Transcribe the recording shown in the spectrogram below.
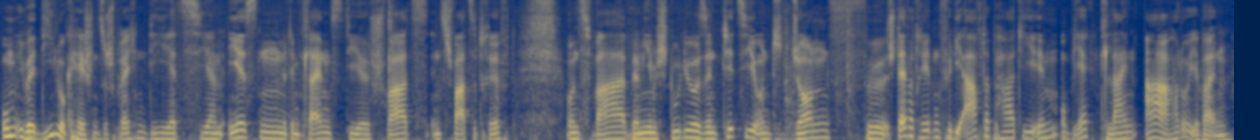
um über die Location zu sprechen, die jetzt hier am ehesten mit dem Kleidungsstil schwarz ins Schwarze trifft. Und zwar bei mir im Studio sind Tizi und John für, stellvertretend für die Afterparty im Objekt Klein A. Hallo, ihr beiden.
